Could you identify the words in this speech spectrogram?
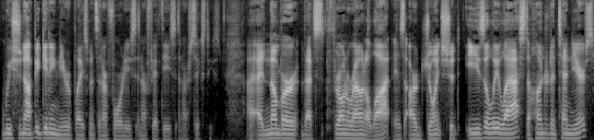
we should not be getting knee replacements in our 40s, in our 50s, in our 60s. A number that's thrown around a lot is our joints should easily last 110 years.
